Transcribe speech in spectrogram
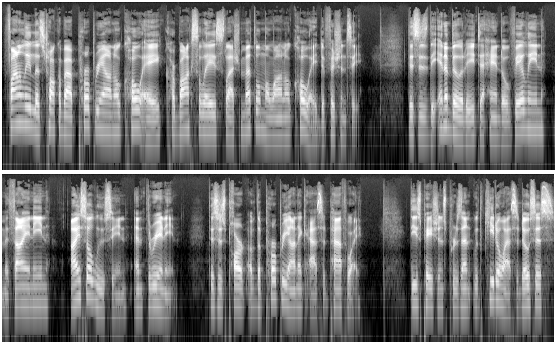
Finally, let's talk about propionyl CoA carboxylase slash methylmalonyl CoA deficiency. This is the inability to handle valine, methionine, isoleucine, and threonine. This is part of the propionic acid pathway. These patients present with ketoacidosis,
